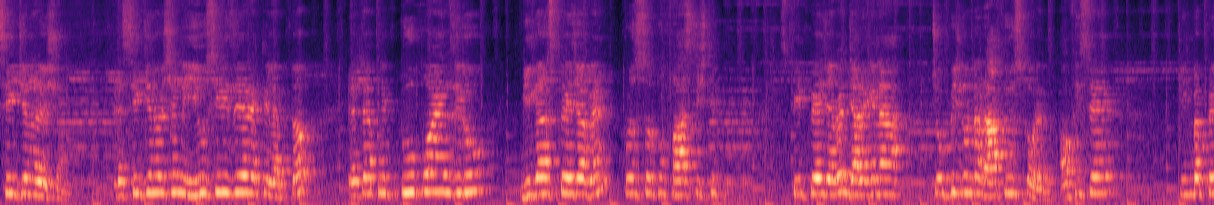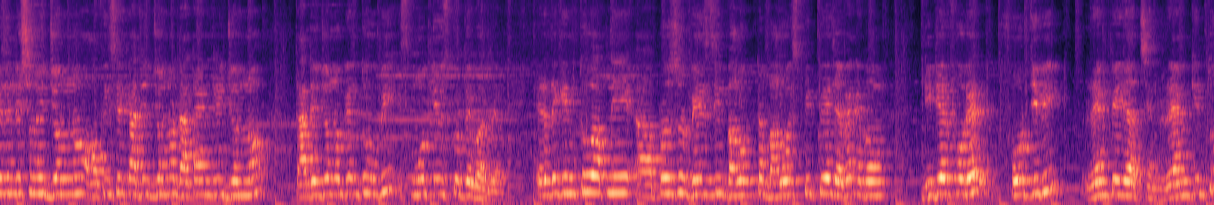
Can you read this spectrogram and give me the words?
সিক্স জেনারেশন এটা সিক্স জেনারেশন ইউ সিরিজের একটি ল্যাপটপ এটাতে আপনি টু পয়েন্ট জিরো গিগাস পেয়ে যাবেন। প্রসেসর খুব ফাস্ট স্পিড পেয়ে যাবেন। যারা কিনা চব্বিশ ঘণ্টা রাফ ইউজ করেন অফিসে কিংবা প্রেজেন্টেশনের জন্য অফিসের কাজের জন্য ডাটা এন্ট্রির জন্য, তাদের জন্য কিন্তু খুবই স্মুথলি ইউজ করতে পারবেন। এটাতে কিন্তু আপনি প্রসেসর বেসিক ভালো একটা ভালো স্পিড পেয়ে যাবেন এবং ডিডিআর ফোরের ফোর জিবি র্যাম পেয়ে যাচ্ছেন। র্যাম কিন্তু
